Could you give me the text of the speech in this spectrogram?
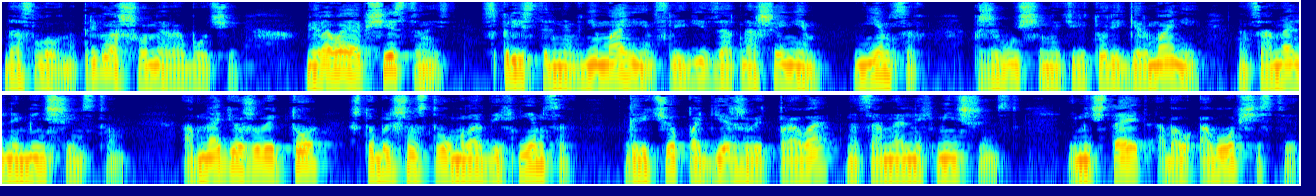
дословно, приглашенный рабочий. Мировая общественность с пристальным вниманием следит за отношением немцев к живущим на территории Германии национальным меньшинствам, обнадеживает то, что большинство молодых немцев горячо поддерживает права национальных меньшинств и мечтает об, об обществе,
